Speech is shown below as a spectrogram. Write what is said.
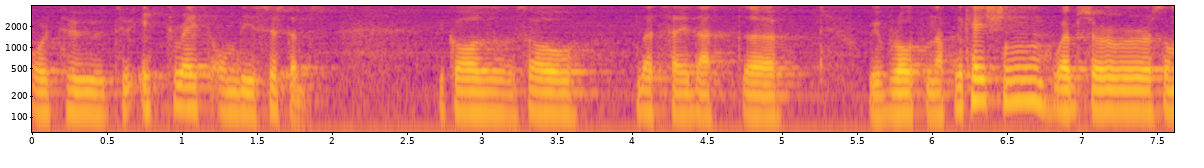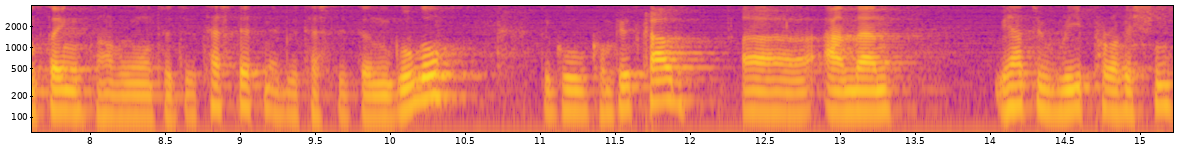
or to, to iterate on these systems. Because, so let's say that uh, we've wrote an application, web server or something, and we wanted to test it. Maybe we test it in Google, the Google Compute Cloud. Uh, and then we had to reprovision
